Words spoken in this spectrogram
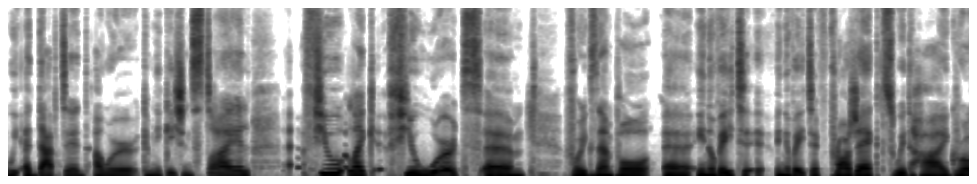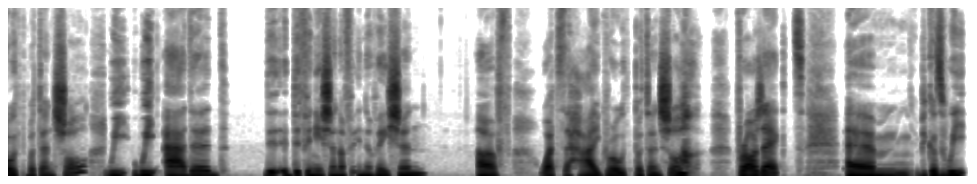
we adapted our communication style. Few like few words um, for example uh, innovative innovative projects with high growth potential. We we added the definition of innovation of what's a high growth potential project um, because we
